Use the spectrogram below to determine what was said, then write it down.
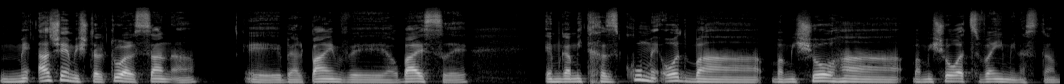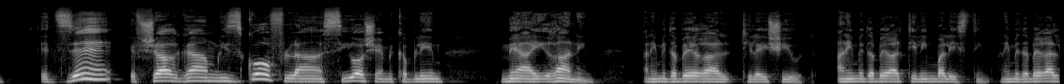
מאז שהם השתלטו על סנאה אה, ב-2014, הם גם התחזקו מאוד במישור, ה... במישור הצבאי, מן הסתם. את זה אפשר גם לזקוף לסיוע שהם מקבלים מהאיראנים. אני מדבר על טילי אישיות, אני מדבר על טילים בליסטיים, אני מדבר על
